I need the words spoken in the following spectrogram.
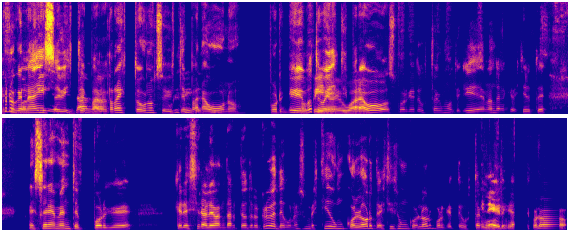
creo que nadie se viste para el resto, uno se ¿Por qué viste para así? uno. Porque vos te vas a vestir para vos, porque te gusta cómo te queda, no tenés que vestirte necesariamente porque querés ir a levantarte otro. Creo que te pones un vestido, un color, te vestís un color porque te gusta El cómo te negro. queda ese color.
